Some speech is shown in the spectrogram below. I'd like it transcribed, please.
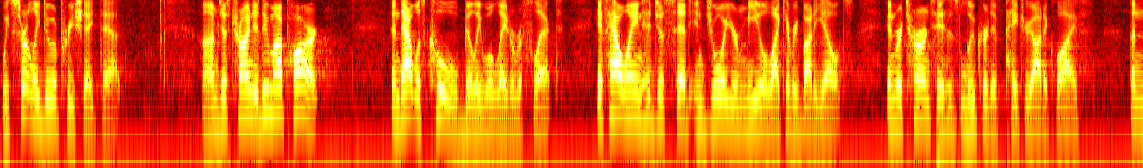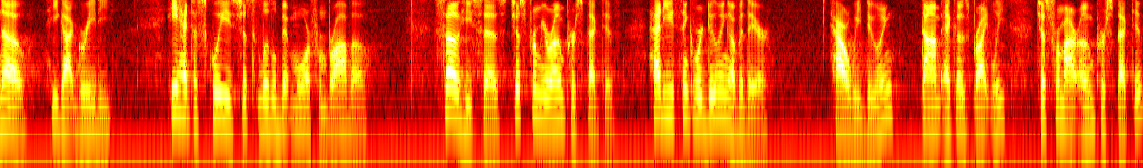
We certainly do appreciate that. I'm just trying to do my part. And that was cool, Billy will later reflect. If Hal Wayne had just said, enjoy your meal like everybody else, and return to his lucrative patriotic life. But no, he got greedy. He had to squeeze just a little bit more from Bravo. So, he says, just from your own perspective, how do you think we're doing over there? How are we doing? Dom echoes brightly. Just from our own perspective?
